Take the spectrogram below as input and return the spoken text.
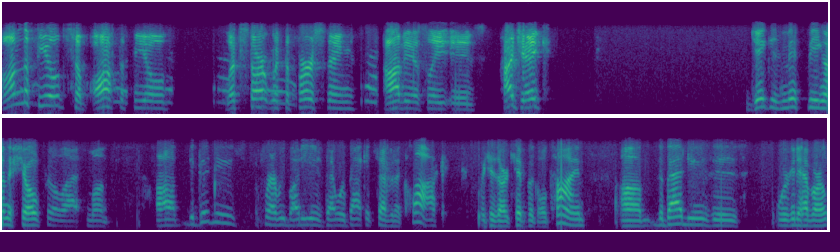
on the field, some off the field. Let's start with the first thing, obviously, is hi, Jake. Jake has missed being on the show for the last month. Uh, the good news for everybody is that we're back at seven o'clock, which is our typical time. Um, the bad news is we're going to have our.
